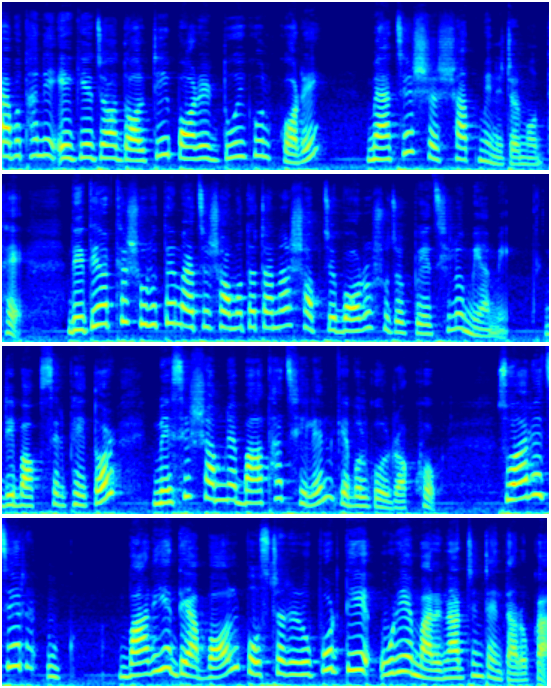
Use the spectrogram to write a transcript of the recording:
ব্যবধানে এগিয়ে যাওয়া দলটি পরের দুই গোল করে ম্যাচের শেষ সাত মিনিটের মধ্যে। দ্বিতীয়ার্ধের শুরুতে ম্যাচে সমতা টানার সবচেয়ে বড় সুযোগ পেয়েছিল মিয়ামি। ডি বক্সের ভেতর মেসির সামনে বাধা ছিলেন কেবল গোলরক্ষক। সোয়ারেজের বাড়িয়ে দেয়া বল পোস্টারের উপর দিয়ে উড়িয়ে মারেন আর্জেন্টাইন তারকা।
